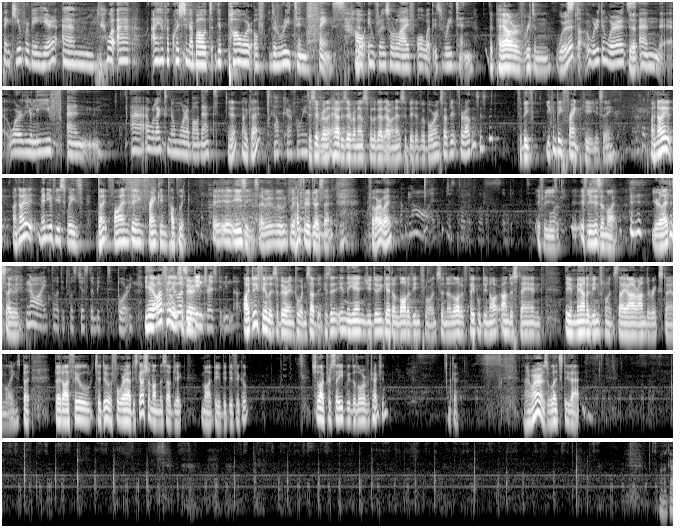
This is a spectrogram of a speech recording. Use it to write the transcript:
Thank you for being here. Um, well, uh, I have a question about the power of the written things, how Yeah. influence our life, all what is written. The power of written word. Sto- written words Yeah. and uh, where do you live and I, I would like to know more about that. Yeah, okay. How careful is Does everyone, how does everyone else feel about that one? That's a bit of a boring subject for others, is it? To be, you can be frank here, you see. I know, I know many of you Swedes don't find being frank in public e- e- easy, so we, we, we have to address that. Far away, No, I just thought it was a bit. if you use, if you use a mic. You're allowed to say it. No, I thought it was just a bit boring. Yeah, I feel I it's a wasn't very. interested in that. I do feel it's a very important subject because in the end you do get a lot of influence and a lot of people do not understand the amount of influence they are under externally. But, but I feel to do a four hour discussion on the subject might be a bit difficult. Shall I proceed with the law of attraction? Okay. No worries. Well, let's do that. Okay.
